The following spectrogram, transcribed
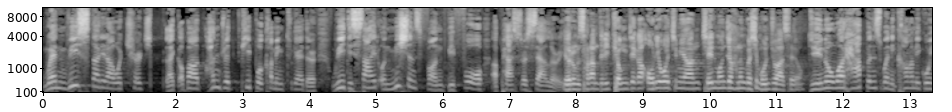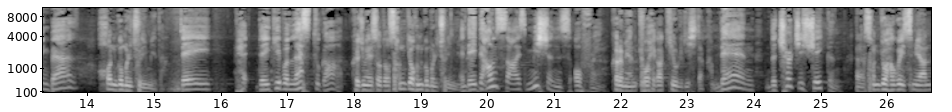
When we started our church, like about 100 people coming together, we decide on missions fund before a pastor's salary. 여러분 사람들이 경제가 어려워지면 제일 먼저 하는 것이 뭔지 아세요? Do you know what happens when economy going bad? 헌금을 줄입니다. They they give a less to God 그 중에서도 선교 헌금을 줄입니다. and they downsize missions offering. 그러면 교회가 기울기 시작합니다. Then the church is shaken. 선교하고 있으면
